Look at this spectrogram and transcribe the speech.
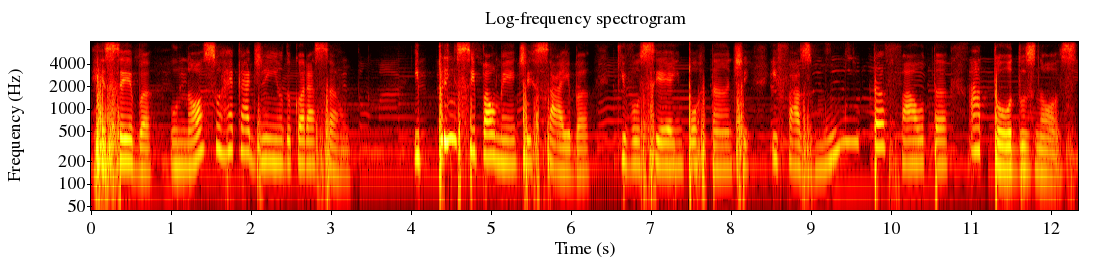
Receba o nosso recadinho do coração e principalmente saiba que você é importante e faz muita falta a todos nós.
